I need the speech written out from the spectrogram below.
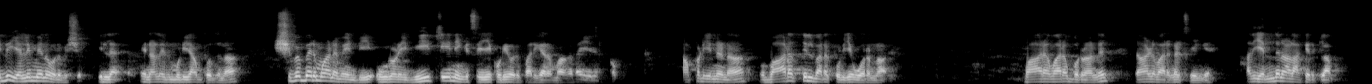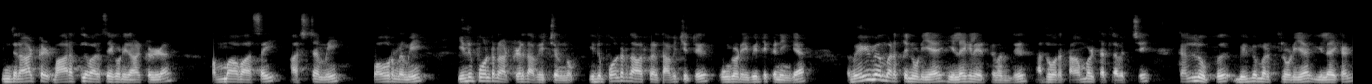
இது எளிமையான ஒரு விஷயம். இல்ல என்னால் இது முடியாமல் போகுதுன்னா சிவபெருமானை வேண்டி உங்களுடைய வீட்டிலேயே நீங்க செய்யக்கூடிய ஒரு பரிகாரமாக தான் இருக்கும். அப்படி என்னன்னா வாரத்தில் வரக்கூடிய ஒரு நாள். வாரம் வாரம் ஒரு நாள் நாலு வாரங்கள் செய்யுங்க. அது எந்த நாளாக இருக்கலாம். இந்த நாட்கள் வாரத்தில் வர செய்யக்கூடிய நாட்கள்ல அமாவாசை அஷ்டமி பௌர்ணமி இது போன்ற நாட்களை தவிச்சிடணும் இது போன்ற நாட்களை தவிச்சிட்டு உங்களுடைய வீட்டுக்கு நீங்க வில்வ மரத்தினுடைய இலைகளை எடுத்து வந்து அது ஒரு தாம்பழத்தத்துல வச்சு கல்லுப்பு வில்வ மரத்தினுடைய இலைகள்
